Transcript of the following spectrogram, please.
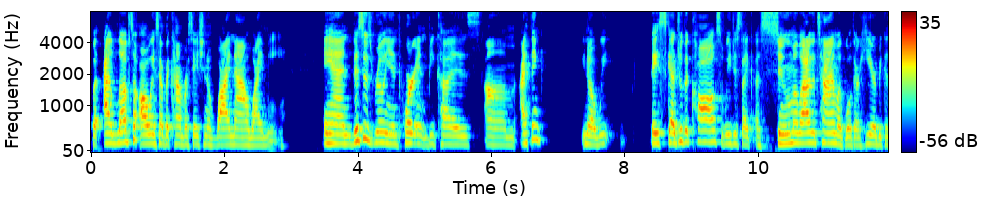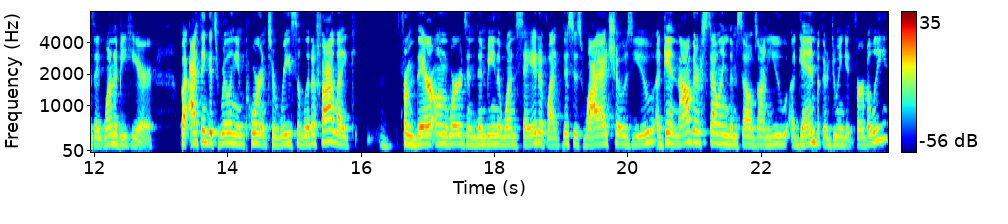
but i love to always have the conversation of why now why me? And this is really important because um, i think you know we they schedule the call so we just like assume a lot of the time like well they're here because they want to be here. But i think it's really important to re-solidify like from their own words and them being the one say it of like this is why i chose you. Again now they're selling themselves on you again but they're doing it verbally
